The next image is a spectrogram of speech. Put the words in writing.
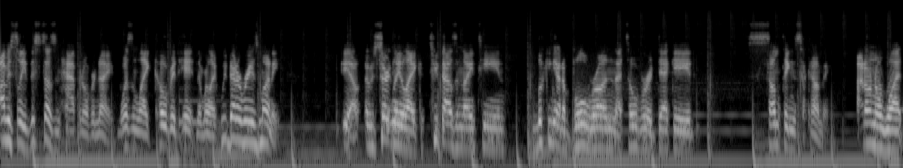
obviously this doesn't happen overnight. It wasn't like COVID hit and then we're like, we better raise money. Yeah, it was certainly like 2019, looking at a bull run that's over a decade. Something's coming. I don't know what,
